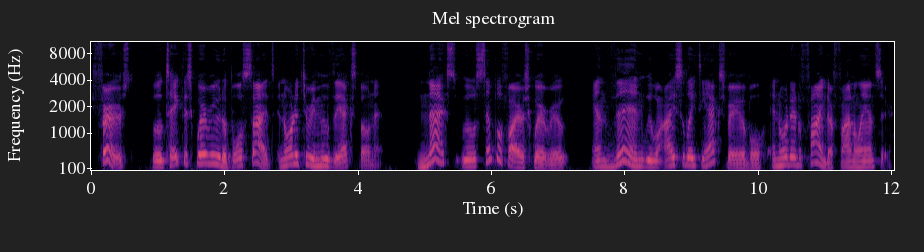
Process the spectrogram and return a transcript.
First, we'll take the square root of both sides in order to remove the exponent. Next, we will simplify our square root and then we will isolate the x variable in order to find our final answer.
